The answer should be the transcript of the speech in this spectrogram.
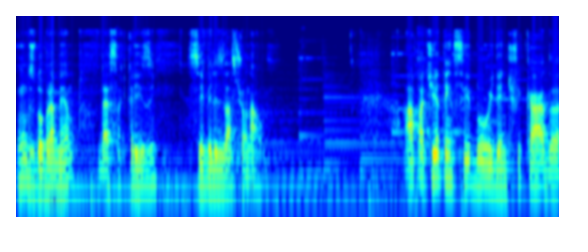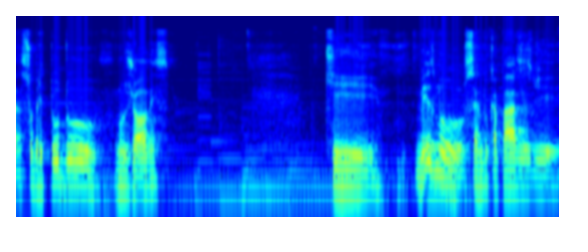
um desdobramento dessa crise civilizacional. A apatia tem sido identificada, sobretudo nos jovens, que, mesmo sendo capazes de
